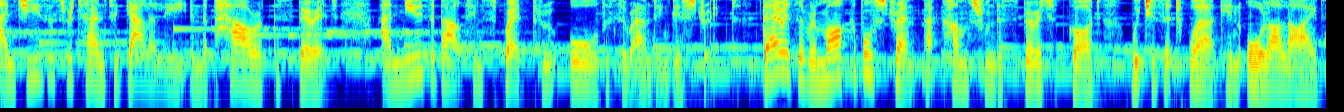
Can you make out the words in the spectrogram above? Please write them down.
And Jesus returned to Galilee in the power of the Spirit, and news about him spread through all the surrounding district. There is a remarkable strength that comes from the Spirit of God, which is at work in all our lives.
